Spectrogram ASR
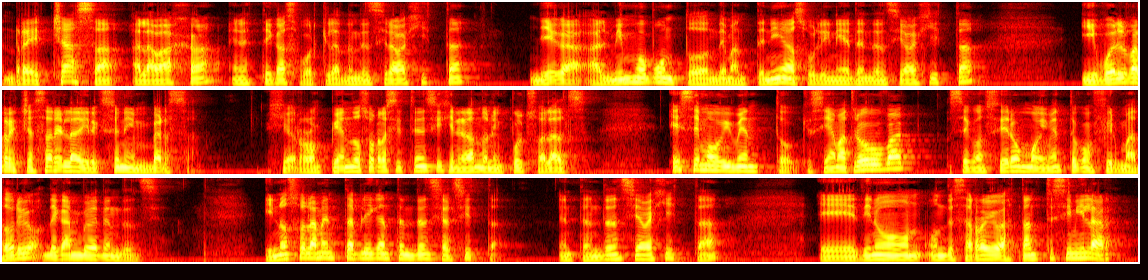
rechaza a la baja, en este caso porque la tendencia era bajista, llega al mismo punto donde mantenía su línea de tendencia bajista y vuelve a rechazar en la dirección inversa rompiendo su resistencia y generando un impulso al alza. Ese movimiento que se llama throwback se considera un movimiento confirmatorio de cambio de tendencia. Y no solamente aplica en tendencia alcista, en tendencia bajista, eh, tiene un, desarrollo bastante similar.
